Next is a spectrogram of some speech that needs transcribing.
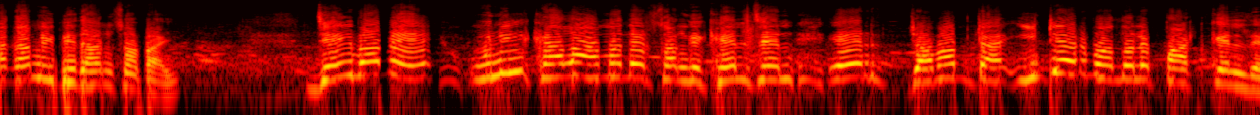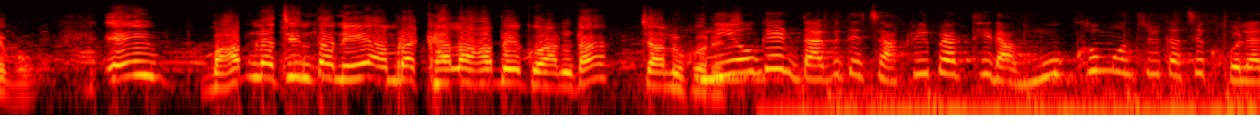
আগামী বিধানসভায়। যেইভাবে উনি খেলা আমাদের সঙ্গে খেলছেন, এর জবাবটা ইটের বদলে পাটকেল দেব। এই ভাবনা চিন্তা নিয়ে আমরা খেলা হবে গানটা চালু করি নিয়োগের দাবিতে চাকরি প্রার্থীরা মুখ্যমন্ত্রীর কাছে খোলা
